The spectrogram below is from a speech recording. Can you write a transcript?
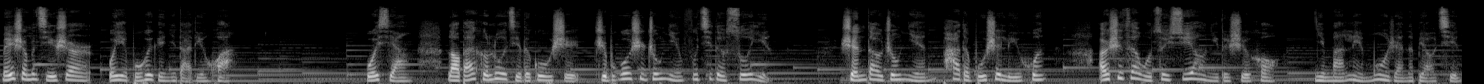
没什么急事儿，我也不会给你打电话。”我想，老白和洛姐的故事只不过是中年夫妻的缩影。人到中年，怕的不是离婚，而是在我最需要你的时候，你满脸漠然的表情。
